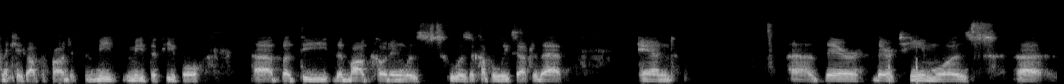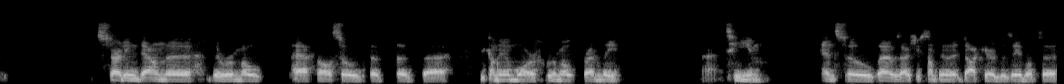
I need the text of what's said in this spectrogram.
kind of kick off the project and meet meet the people. Uh, but the the mob coding was was a couple weeks after that, and uh, their their team was uh, starting down the the remote path also of, of uh, becoming a more remote friendly uh, team, and so that was actually something that Dockyard was able to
